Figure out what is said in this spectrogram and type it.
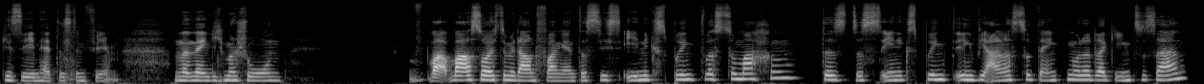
gesehen hättest im Film. Und dann denke ich mir schon, wa was soll ich damit anfangen? Dass es eh nichts bringt, was zu machen, dass das eh nichts bringt, irgendwie anders zu denken oder dagegen zu sein.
